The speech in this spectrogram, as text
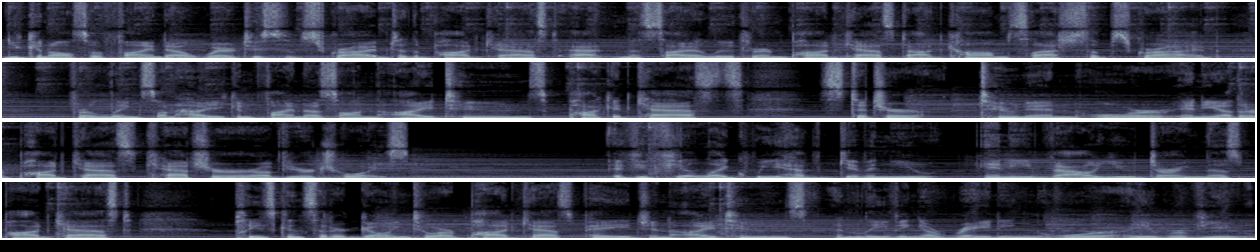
You can also find out where to subscribe to the podcast at messiahlutheranpodcast.com slash subscribe for links on how you can find us on iTunes, Pocket Casts, Stitcher, TuneIn, or any other podcast catcher of your choice. If you feel like we have given you any value during this podcast, please consider going to our podcast page in iTunes and leaving a rating or a review.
